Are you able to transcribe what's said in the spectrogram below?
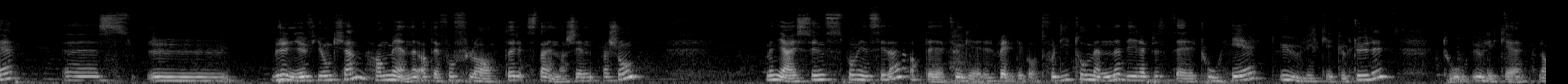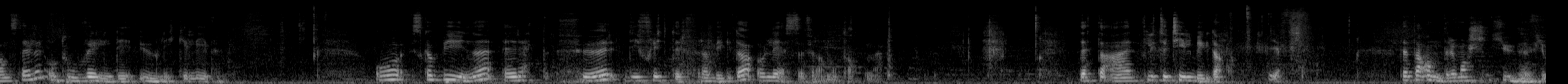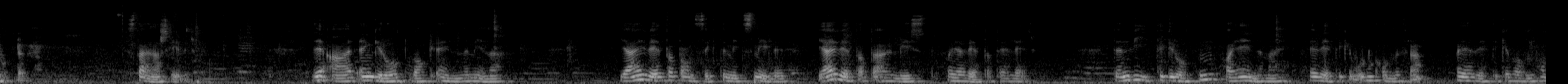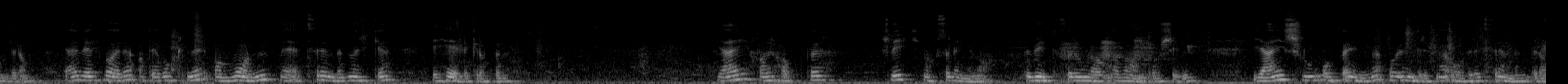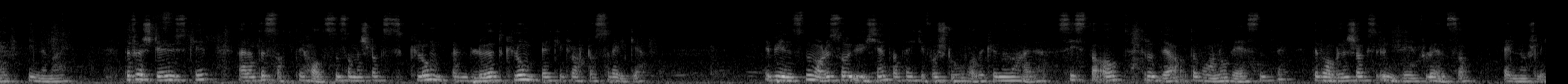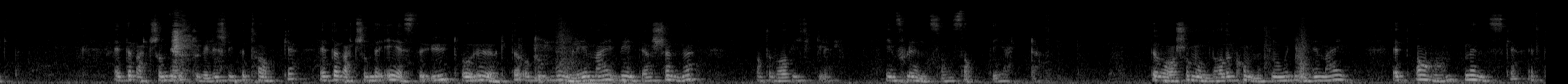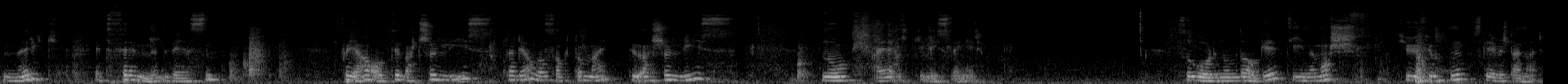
eh, uh, Brynjulf Jung Kjønn, han mener at det forflater Steinar sin versjon. Men jeg syns på min side at det fungerer veldig godt. For de to mennene de representerer to helt ulike kulturer to ulike landsdeler og to veldig ulike liv. Og skal begynne rett før de flytter fra bygda og lese fra notatene. Dette er 'Flytter til bygda'. Ja. Dette er 2. mars 2014. Steinar skriver. Det er en gråt bak øynene mine. Jeg vet at ansiktet mitt smiler. Jeg vet at det er lyst, og jeg vet at jeg ler. Den hvite gråten har jeg inni meg. Jeg vet ikke hvor den kommer fra, og jeg vet ikke hva den handler om. Jeg vet bare at jeg våkner om morgenen med et fremmed mørke i hele kroppen. Jeg har hatt det slik nokså lenge nå. Det begynte for om lag halvannet år siden. Jeg slo opp øynene og undret meg over et fremmed drag inni meg. Det første jeg husker, er at det satt i halsen som en slags klump, en bløt klump jeg ikke klarte å svelge. I begynnelsen var det så ukjent at jeg ikke forsto hva det kunne være. Sist av alt trodde jeg at det var noe vesentlig. Det var vel en slags underlig influensa eller noe slikt. Etter hvert som det ikke ville slippe taket, etter hvert som det este ut og økte og tok bolig i meg, begynte jeg å skjønne at det var virkelig. Influensaen satt i hjertet. Det var som om det hadde kommet noe inni meg. Et annet menneske. Et mørkt, et fremmed vesen. For jeg har alltid vært så lys. Det er det alle har sagt om meg. Du er så lys. Nå er jeg ikke lys lenger. Så går det noen dager. 10. mars 2014 skriver Steinar.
